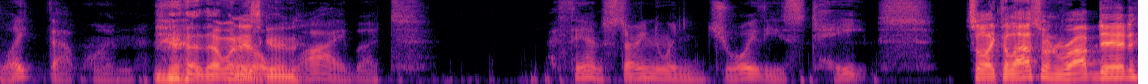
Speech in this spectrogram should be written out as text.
like that one. Yeah, that one I don't is know good. Why, but I think I'm starting to enjoy these tapes. So like the last one Rob did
